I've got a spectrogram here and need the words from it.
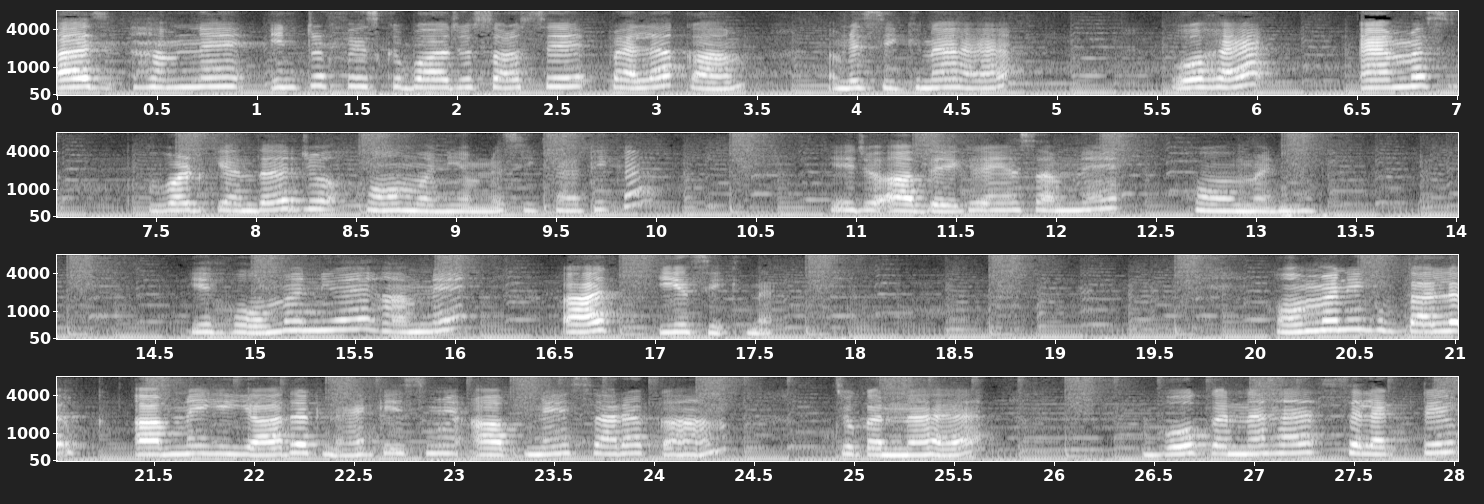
आज हमने इंटरफेस के बाद जो सबसे पहला काम हमने सीखना है, वो है एम एस वर्ड के अंदर जो होम मेन्यू हमने सीखा है, ठीक है? ये जो आप देख रहे हैं सामने होम मेन्यू ये होम मेन्यू है, हमने आज ये सीखना है। होम मेन्यू के मुतालिक आपने ये याद रखना है कि इसमें आपने सारा काम जो करना है, वो करना है सेलेक्टिव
